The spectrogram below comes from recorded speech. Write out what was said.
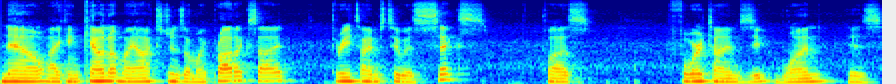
now I can count up my oxygens on my product side. 3 times 2 is 6, plus 4 times 1 is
